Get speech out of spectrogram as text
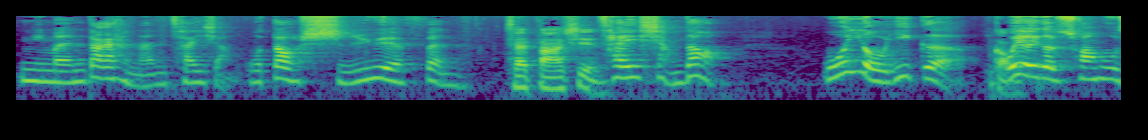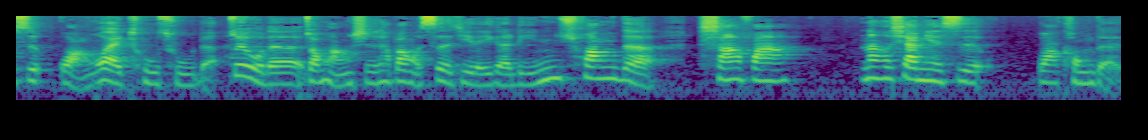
你们大概很难猜想，我到十月份才发现，才想到我有一个我有一个窗户是往外突出的，所以我的装潢师他帮我设计了一个临窗的沙发，然后下面是挖空的，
